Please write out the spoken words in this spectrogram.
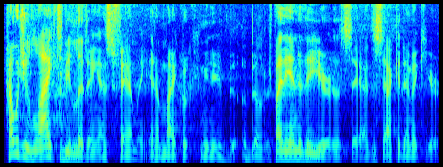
How would you like to be living as family in a micro community of builders by the end of the year, let's say, this academic year?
